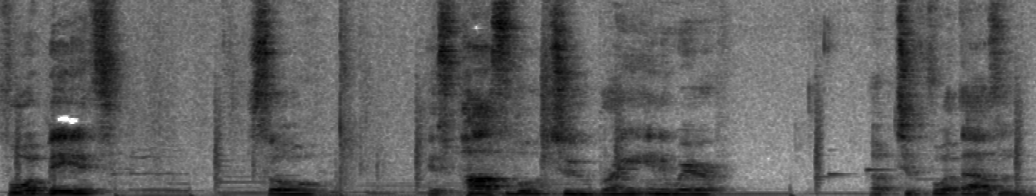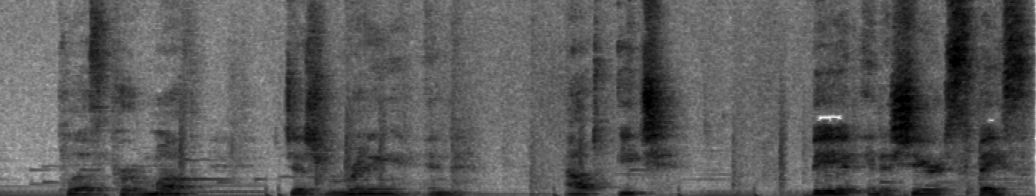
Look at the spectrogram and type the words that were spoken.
four beds. So it's possible to bring anywhere up to 4,000 plus per month just renting and out each bed in a shared space.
